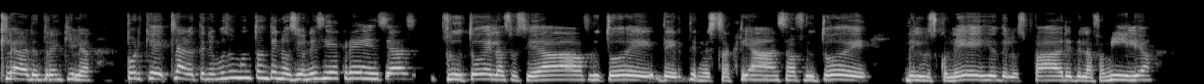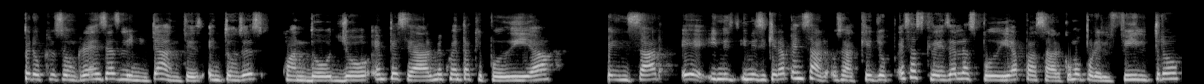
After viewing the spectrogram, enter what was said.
Claro, tranquila. Porque, claro, tenemos un montón de nociones y de creencias, fruto de la sociedad, fruto de, de, de nuestra crianza, fruto de, de los colegios, de los padres, de la familia, pero que son creencias limitantes. Entonces, cuando yo empecé a darme cuenta que podía pensar, eh, y, ni, y, ni, siquiera pensar, o sea, que yo esas creencias las podía pasar como por el filtro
